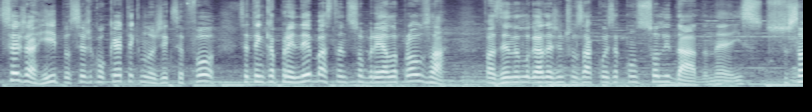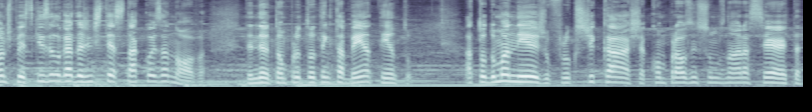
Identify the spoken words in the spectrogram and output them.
seja RIP ou seja qualquer tecnologia que você for, você tem que aprender bastante sobre ela para usar. Fazendo é lugar da gente usar coisa consolidada, né? Instituição de pesquisa é lugar da gente testar coisa nova, entendeu? Então o produtor tem que estar bem atento a todo manejo, fluxo de caixa, comprar os insumos na hora certa,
